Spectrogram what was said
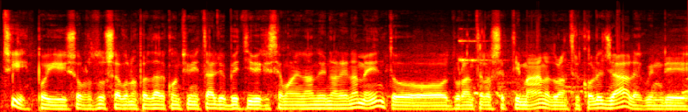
Sì, poi soprattutto servono per dare continuità agli obiettivi che stiamo allenando in allenamento durante la settimana, durante il collegiale, quindi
